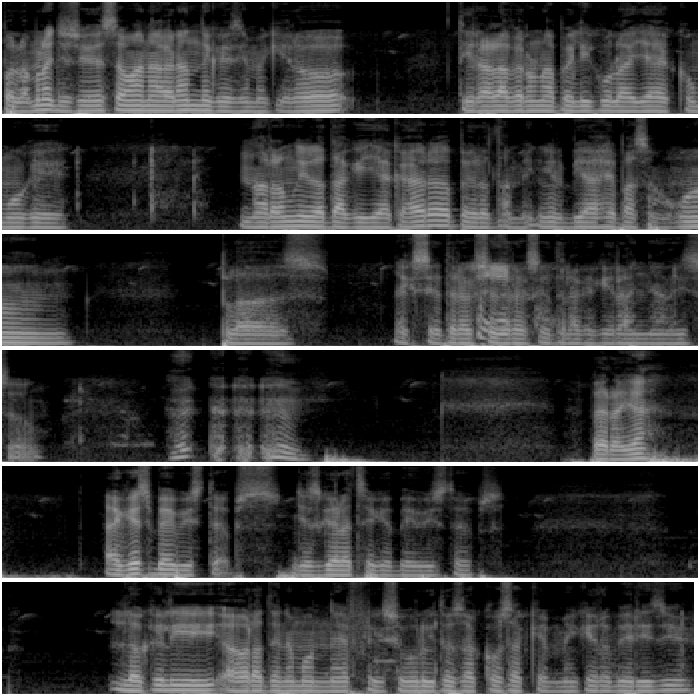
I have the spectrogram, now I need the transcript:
por lo menos yo soy de Sabana Grande que si me quiero tirar a ver una película allá es como que not only la taquilla cara, pero también el viaje para San Juan, plus, etcétera, etcétera, etcétera, que quiera añadir. So. pero ya, I guess baby steps. Just gotta take it baby steps. Luckily, ahora tenemos Netflix, Hulu y todas esas cosas que make it a bit easier.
